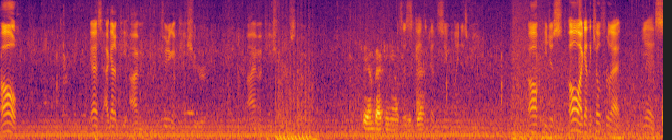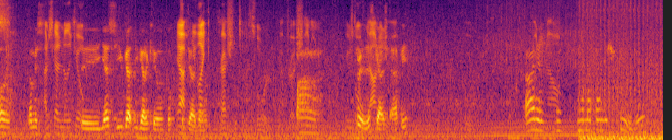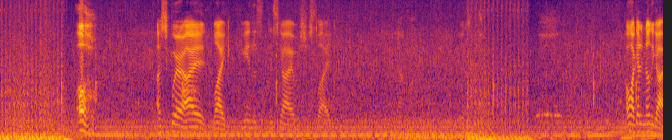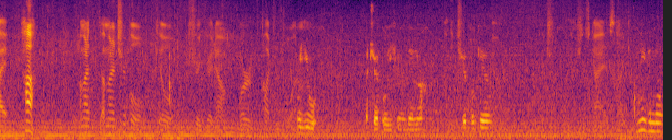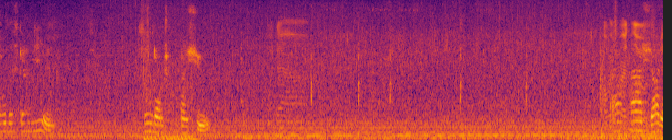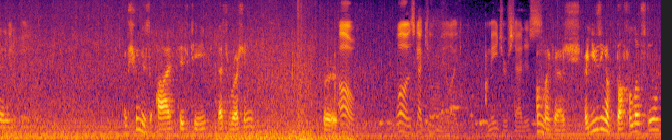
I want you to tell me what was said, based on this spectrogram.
Oh! Yes, I got a P. I'm shooting a pea shooter. I'm a pea shooter, so. Okay, I'm backing out Is this this guy guy. got the same plane as me? Oh, he just. Oh, I got the kill for that. Yes. Oh, let me I just got another kill. see. Yes, you got you got a kill. Yeah, he like crashed into the floor after I shot him. He was going this guy's happy. I didn't have my time to shoot, man. Oh! I swear I like me and this this guy was just like Oh I got another guy. Ha! I'm gonna I'm gonna triple kill streak right now. Or quadruple. Were you a triple you kill, Daniel? I Triple kill? This guy is like I don't even know where this guy is. Same guy I'm trying to shoot. down. Always Ah, ah, shot him. I'm shooting this I-15. That's Russian. For Oh, whoa! This guy killed major status. oh my gosh, are you using a Buffalo still?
